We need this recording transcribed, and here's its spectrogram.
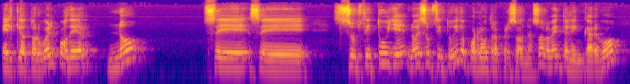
El que otorgó el poder no se, se sustituye, no es sustituido por la otra persona, solamente le encargó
